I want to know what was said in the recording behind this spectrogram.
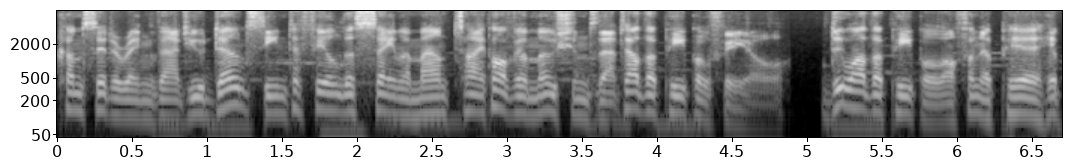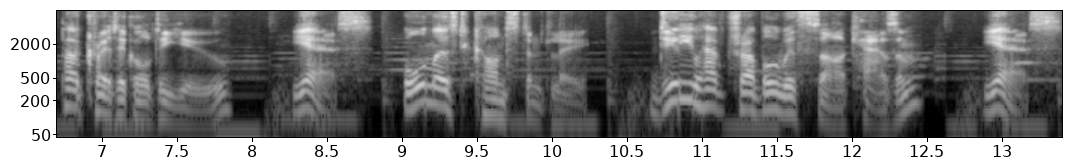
Considering that you don't seem to feel the same amount type of emotions that other people feel, do other people often appear hypocritical to you? Yes, almost constantly. Do you have trouble with sarcasm? Yes,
